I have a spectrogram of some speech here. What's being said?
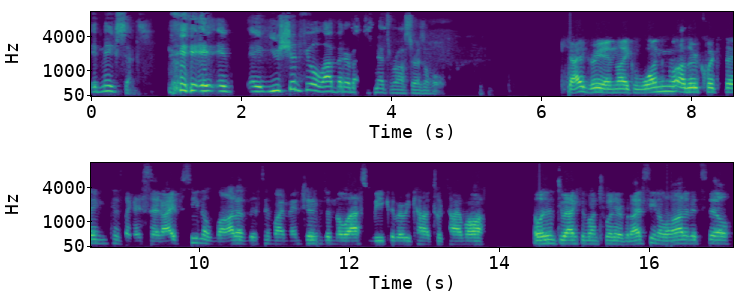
it makes sense. it, it, it, you should feel a lot better about this Nets roster as a whole. I agree. And like one other quick thing, because like I said, I've seen a lot of this in my mentions in the last week where we kind of took time off. I wasn't too active on Twitter, but I've seen a lot of it still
